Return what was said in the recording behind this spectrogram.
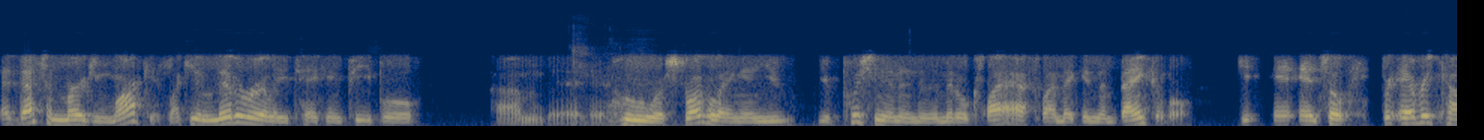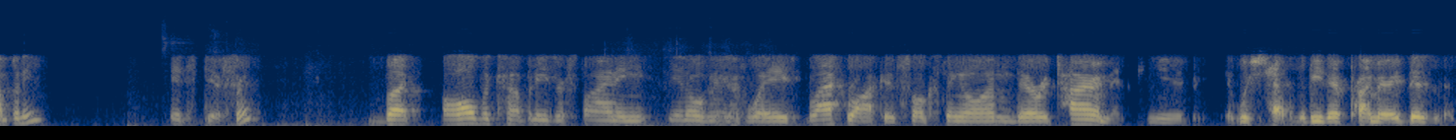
that's emerging markets. Like you're literally taking people um, who are struggling and you you're pushing them into the middle class by making them bankable. And so for every company, it's different. but all the companies are finding innovative ways. BlackRock is focusing on their retirement community, which happens to be their primary business.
